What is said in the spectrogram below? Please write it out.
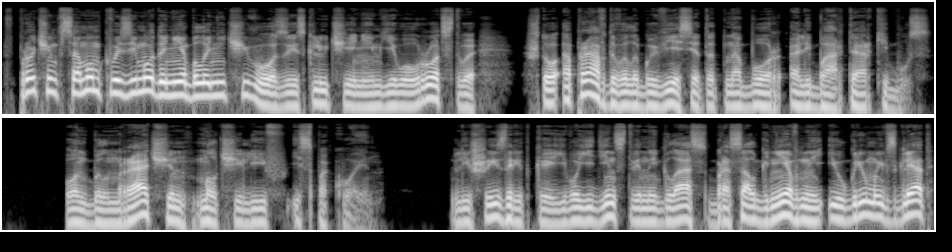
Впрочем, в самом Квазимода не было ничего, за исключением его уродства, что оправдывало бы весь этот набор алибард и аркибуз. Он был мрачен, молчалив и спокоен. Лишь изредка его единственный глаз бросал гневный и угрюмый взгляд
